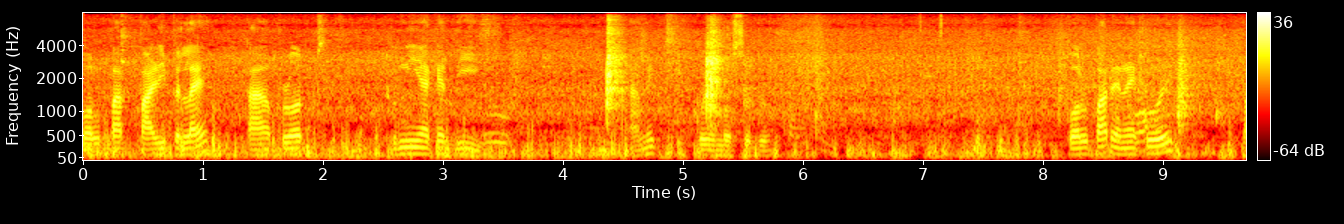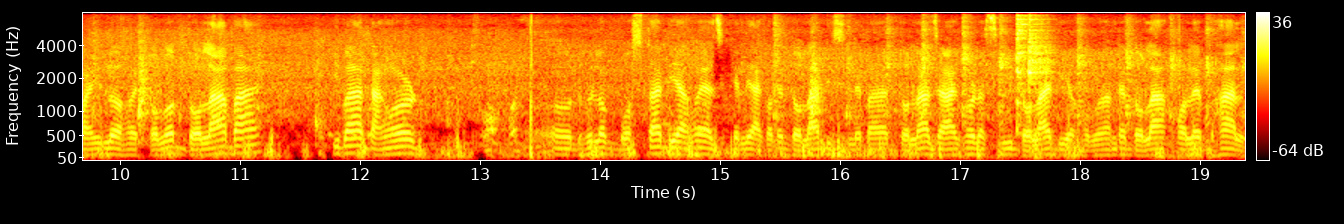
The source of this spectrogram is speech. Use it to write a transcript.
কলপাত পাৰি পেলাই তাৰ ওপৰত ধুনীয়াকৈ দি আমি ঠিক কৰিম বস্তুটো কলপাত এনেকৈ পাৰি লোৱা হয়, তলত ডলা বা কিবা ডাঙৰ ধৰি লওক বস্তা দিয়া হয়, আজিকালি আগতে ডলা দিছিলে বা ডলা যাৰ ঘৰত আছে সি ডলা দিয়ে, সাধাৰণতে ডলা হ'লে ভালো।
